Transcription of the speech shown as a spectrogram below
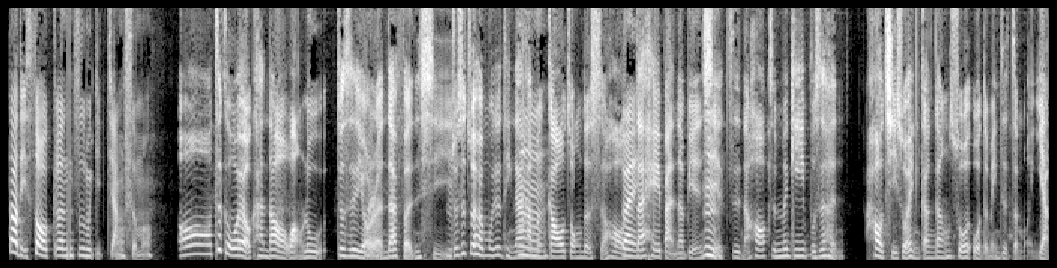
到底受跟字母讲什么？哦，这个我有看到网络，就是有人在分析，就是最后一幕就停在他们嗯高中的时候，对在黑板那边写字，然后 z m g 不是很。好奇说：“哎、你刚刚说我的名字怎么样？”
